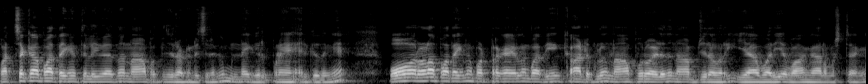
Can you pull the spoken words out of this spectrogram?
பச்சைக்காய் பார்த்தீங்கன்னா தெளிவாக தான் நாற்பத்தஞ்சு ரூபா கண்டிஷனுக்கும் இன்றைக்கி விற்பனையாக இருக்குதுங்க. ஓவராலாக பார்த்தீங்கன்னா பற்றைக்காயெல்லாம் பார்த்தீங்கன்னா காட்டுக்குள்ளே நாற்பது ரூபாயிலேருந்து நாற்பது ரூபா வரைக்கும் வியாபாரியை வாங்க ஆரம்பிச்சிட்டாங்க.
